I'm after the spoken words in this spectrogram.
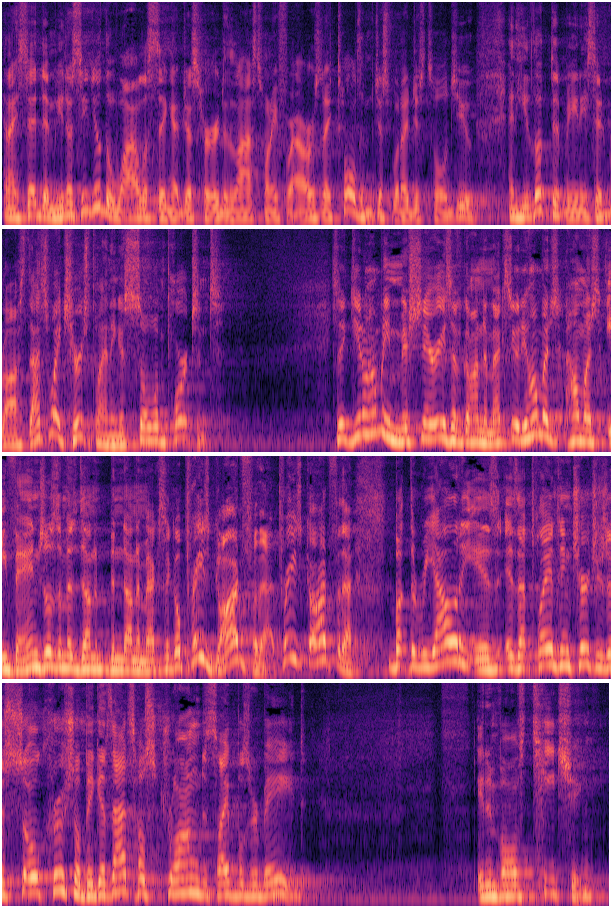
And I said to him, You know, see, you know the wildest thing I've just heard in the last 24 hours? And I told him just what I just told you. And he looked at me and he said, Ross, that's why church planting is so important. He's like, do you know how many missionaries have gone to Mexico? Do you know how much, how much evangelism has done, been done in Mexico? Praise God for that. Praise God for that. But the reality is, is that planting churches is so crucial because that's how strong disciples are made. It involves teaching.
